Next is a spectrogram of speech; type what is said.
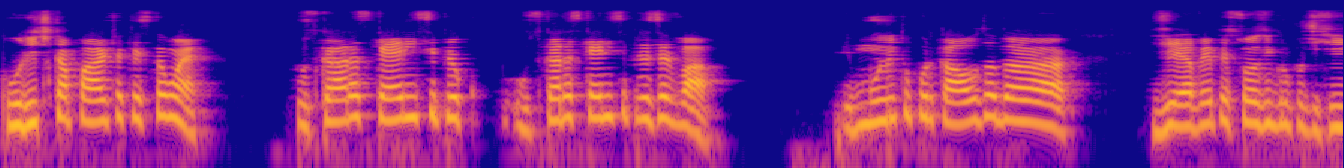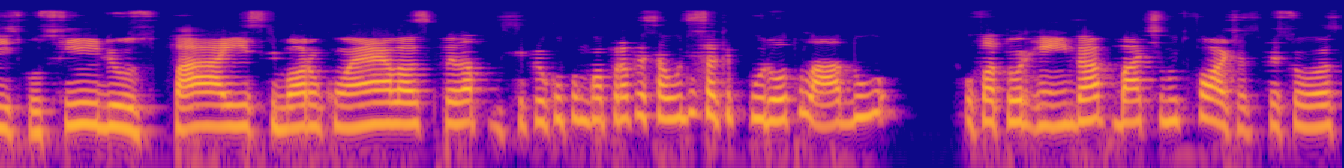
política à parte, a questão é os caras querem se os caras querem se preservar. Muito por causa da de haver pessoas em grupo de risco, os filhos, pais que moram com elas, pela, se preocupam com a própria saúde, só que por outro lado, o fator renda bate muito forte. As pessoas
